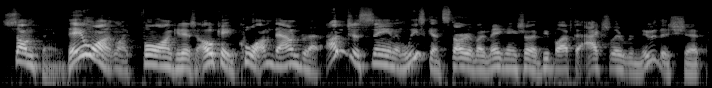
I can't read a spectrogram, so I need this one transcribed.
Something they want like full on condition. Okay, cool. I'm down for that. I'm just saying, at least get started by making sure that people have to actually renew this shit.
